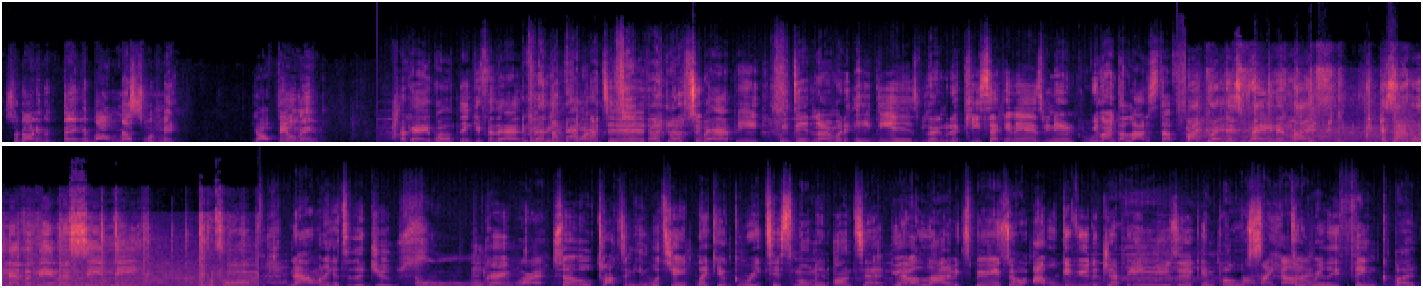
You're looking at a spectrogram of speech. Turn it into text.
so don't even think about messing with me. Y'all feel me? Okay, well, thank you for that. Very informative. I'm super happy. We did learn what an AD is. We learned what a key second is. We learned, we learned a lot of stuff. My greatest pain in life is I will never be able to see me perform. Now I want to get to the juice. Ooh. Okay. All right. So talk to me. What's your like your greatest moment on set? You have a lot of experience, so I will give you the Jeopardy music and post. Oh my God. To really think, but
